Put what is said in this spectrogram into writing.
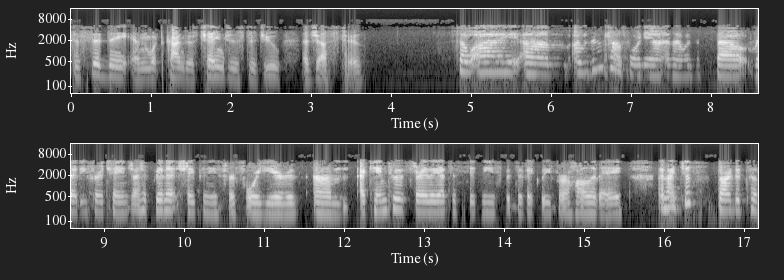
to Sydney and what kind of changes did you adjust to? So I um I was in California and I was about ready for a change. I had been at Chez Panisse for four years. Um I came to Australia to Sydney specifically for a holiday and I just started to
